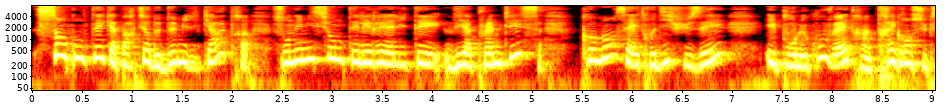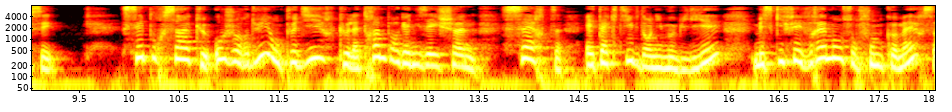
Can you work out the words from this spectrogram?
Sans compter qu'à partir de 2004, son émission de télé-réalité The Apprentice commence à être diffusée et pour le coup va être un très grand succès. C'est pour ça qu'aujourd'hui, on peut dire que la Trump Organization, certes, est active dans l'immobilier, mais ce qui fait vraiment son fonds de commerce,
